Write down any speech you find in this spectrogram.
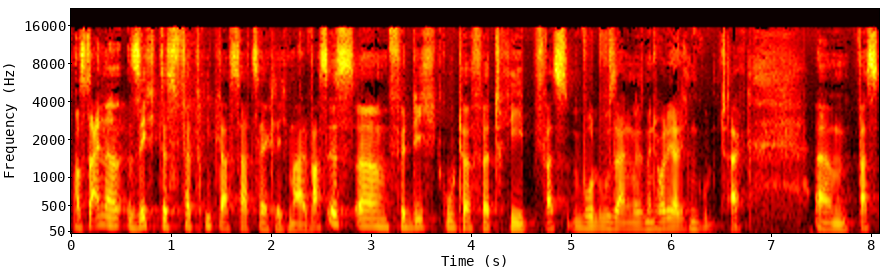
aus deiner Sicht des Vertrieblers tatsächlich mal, was ist äh, für dich guter Vertrieb? Was, wo du sagen willst, Mensch, heute hatte ich einen guten Tag. Ähm, was,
